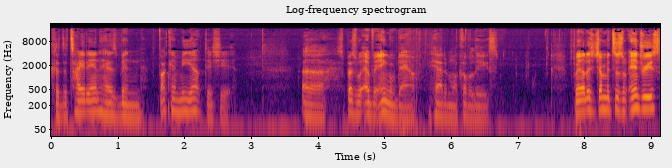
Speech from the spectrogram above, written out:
Cause the tight end has been fucking me up this year. Uh, especially with Evan Engram down. He had him on a couple leagues. Well, let's jump into some injuries.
